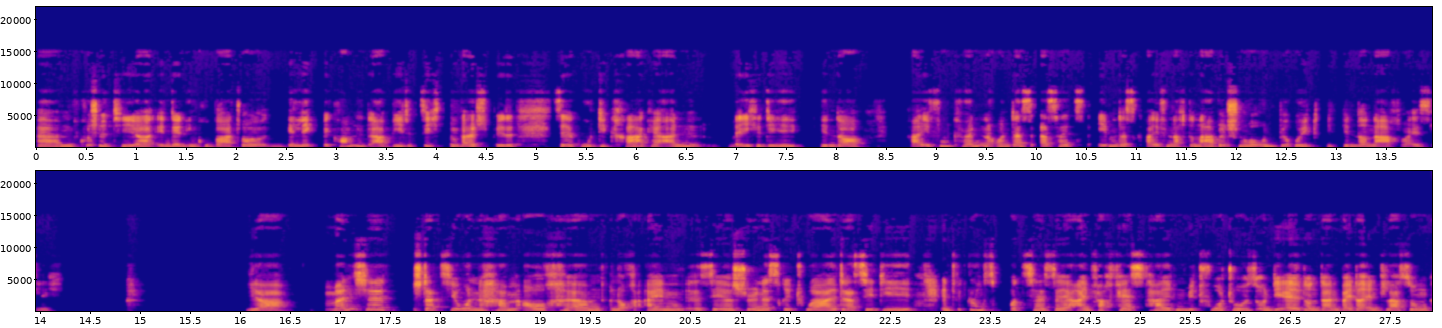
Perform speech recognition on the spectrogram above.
ähm, Kuscheltier in den Inkubator gelegt bekommen. Da bietet sich zum Beispiel sehr gut die Krake an, welche die Kinder greifen können und das ersetzt eben das Greifen nach der Nabelschnur und beruhigt die Kinder nachweislich. Ja, manche Stationen haben auch ähm, noch ein sehr schönes Ritual, dass sie die Entwicklungsprozesse einfach festhalten mit Fotos und die Eltern dann bei der Entlassung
